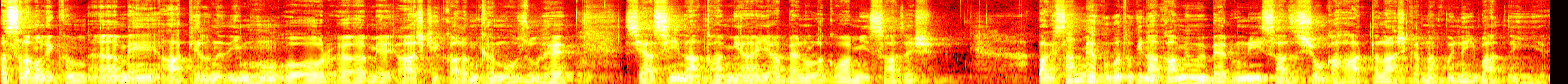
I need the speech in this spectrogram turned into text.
السلام علیکم میں عاقل ندیم ہوں اور میرے آج کی کالم کا موضوع ہے سیاسی ناکامیاں یا بین الاقوامی سازش۔ پاکستان میں حکومتوں کی ناکامیوں میں بیرونی سازشوں کا ہاتھ تلاش کرنا کوئی نئی بات نہیں ہے۔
